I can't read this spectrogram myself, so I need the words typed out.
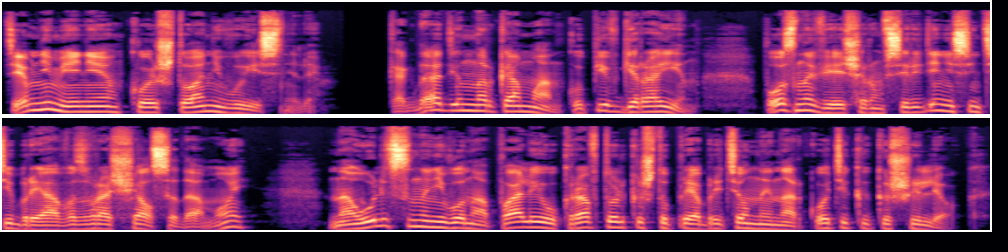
Тем не менее, кое-что они выяснили. Когда один наркоман, купив героин, поздно вечером в середине сентября возвращался домой, на улице на него напали, украв только что приобретенный наркотик и кошелек.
